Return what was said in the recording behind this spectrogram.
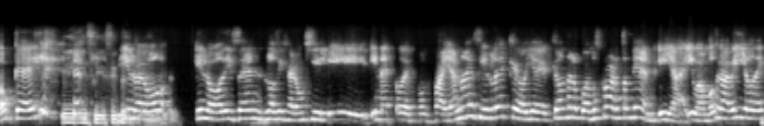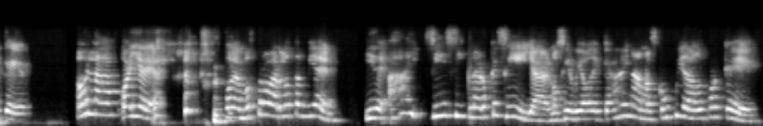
ok. Sí, sí, sí. y luego y luego dicen, nos dijeron Gil y, Neto de, pues vayan a decirle que, oye, ¿qué onda? ¿Lo podemos probar también? Y ya, y vamos Gaby y yo de que, hola, oye, podemos probarlo también. Y de, ay, sí, sí, claro que sí. ya nos sirvió de que, ay, nada más con cuidado porque,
